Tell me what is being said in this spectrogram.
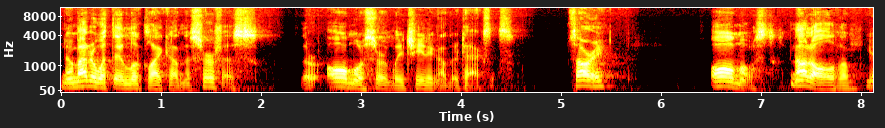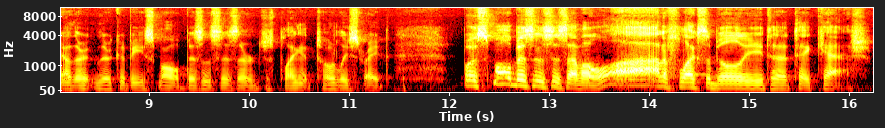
No matter what they look like on the surface, they're almost certainly cheating on their taxes. Sorry. Almost. Not all of them. You know, there, there could be small businesses that are just playing it totally straight. But small businesses have a lot of flexibility to take cash.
